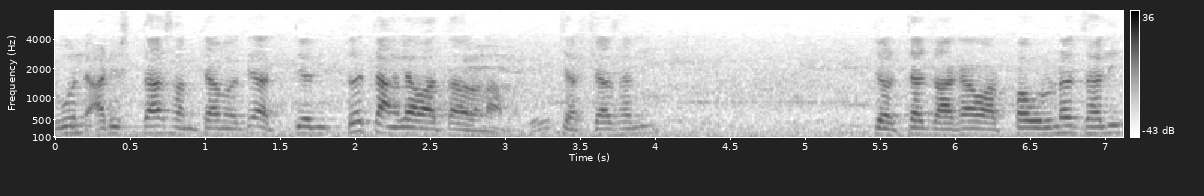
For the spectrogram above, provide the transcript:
दोन अडीच तास आमच्यामध्ये अत्यंत चांगल्या वातावरणामध्ये चर्चा झाली. चर्चा जागा वाटपावरूनच झाली.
